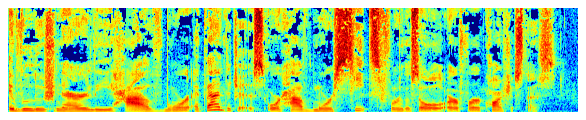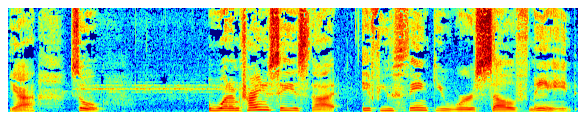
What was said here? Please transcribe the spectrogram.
evolutionarily have more advantages or have more seats for the soul or for consciousness. Yeah. So, what I'm trying to say is that if you think you were self made,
